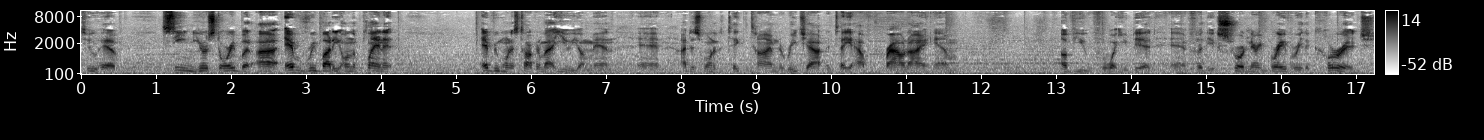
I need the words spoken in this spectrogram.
to have seen your story, but uh, everybody on the planet, everyone is talking about you, young man. And I just wanted to take the time to reach out and tell you how proud I am of you for what you did and for the extraordinary bravery, the courage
